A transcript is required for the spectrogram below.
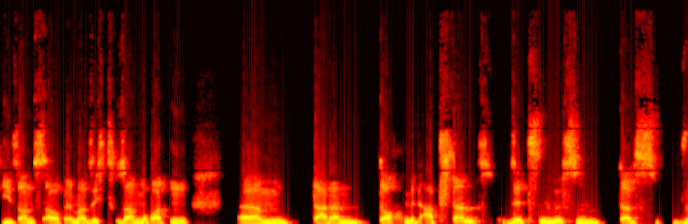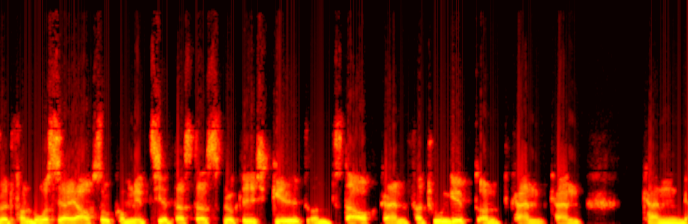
die sonst auch immer sich zusammenrotten, ähm, da dann doch mit Abstand sitzen müssen. Das wird von Borussia ja auch so kommuniziert, dass das wirklich gilt und da auch kein Vertun gibt und kein, kein, kein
